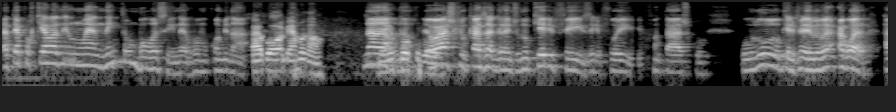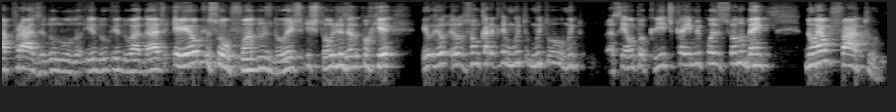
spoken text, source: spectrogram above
até porque ela não é nem tão boa assim, né? Vamos combinar. É boa mesmo, não. Não, um não. eu acho que o Casa Grande, no que ele fez, ele foi fantástico. O Lula, que ele fez. Agora, a frase do Lula e do, e do Haddad, eu que sou fã dos dois, estou dizendo porque eu, eu, eu sou um cara que tem muito, muito, muito assim, autocrítica e me posiciono bem. Não é o fato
